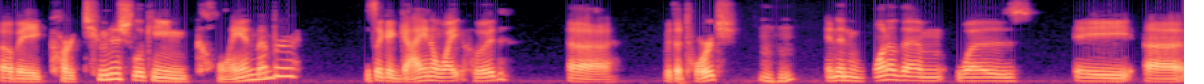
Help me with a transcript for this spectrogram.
of a cartoonish looking Klan member. It's like a guy in a white hood, uh, with a torch. Mm-hmm. And then one of them was a, uh,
